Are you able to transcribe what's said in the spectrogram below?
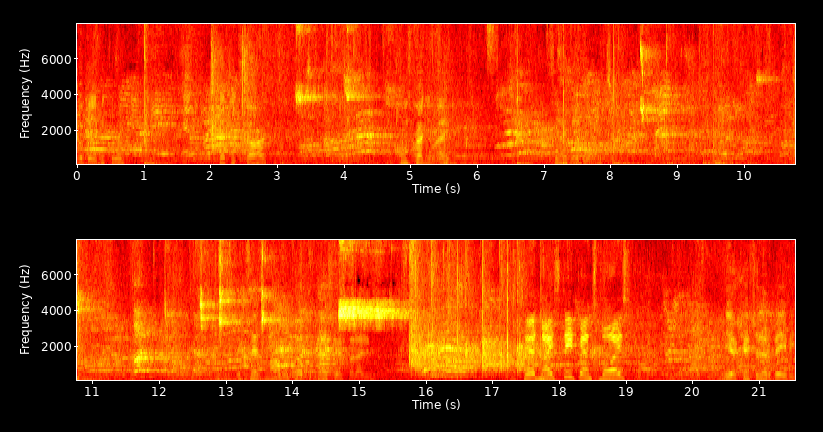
Have a baby toy? Kesha Star? She's pregnant, right? She had a baby, I hope so. It says to Kesha, but I didn't. That's it. Nice defense, boys. Yeah, Kesha had a baby.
